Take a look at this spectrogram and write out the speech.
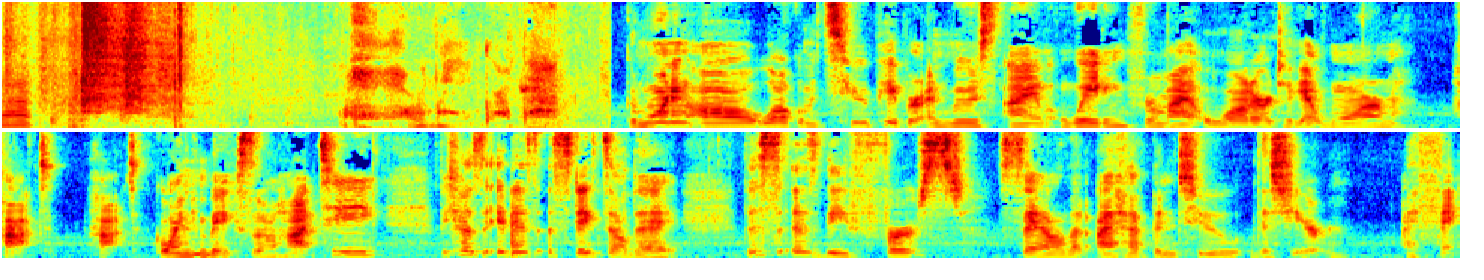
that. Oh, Harley, grab that. Good morning, all. Welcome to Paper and Moose. I'm waiting for my water to get warm. Hot, hot. Going to make some hot tea because it is estate sale day. This is the first sale that I have been to this year, I think.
